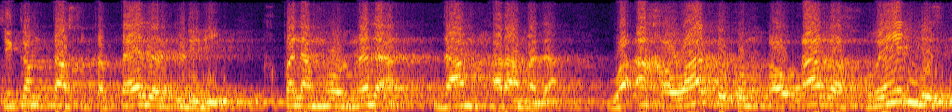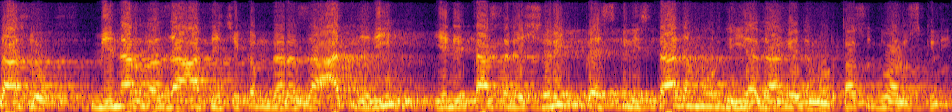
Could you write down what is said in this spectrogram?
چې کم تاسو ته پیدا کړی دی خپل مور نه ده دام حرام ده واخواتکم او هغه خوین دي تاسو من الرضاعت چې کم د رضاعت لري یعنی تاسو سره شریک پیس کلی ستاده مور دی یا داګه د مور تاسو دواړو سکلی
